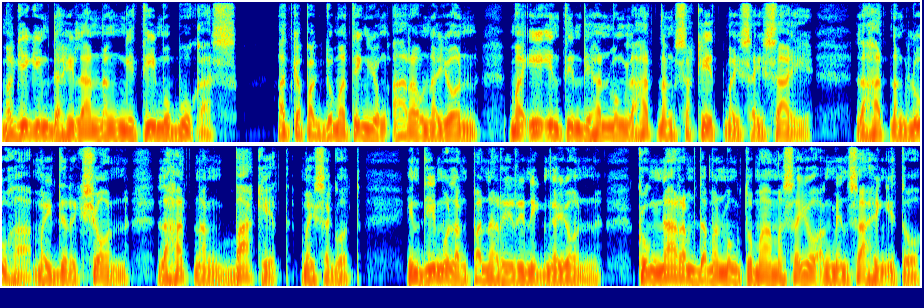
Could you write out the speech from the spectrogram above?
magiging dahilan ng ngiti mo bukas. At kapag dumating yung araw na yon, maiintindihan mong lahat ng sakit may saysay, lahat ng luha may direksyon, lahat ng bakit may sagot. Hindi mo lang pa naririnig ngayon. Kung naramdaman mong tumama sa iyo ang mensaheng ito,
